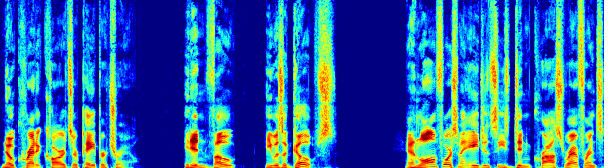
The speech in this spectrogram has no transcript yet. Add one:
no credit cards or paper trail. He didn't vote. He was a ghost and law enforcement agencies didn't cross reference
